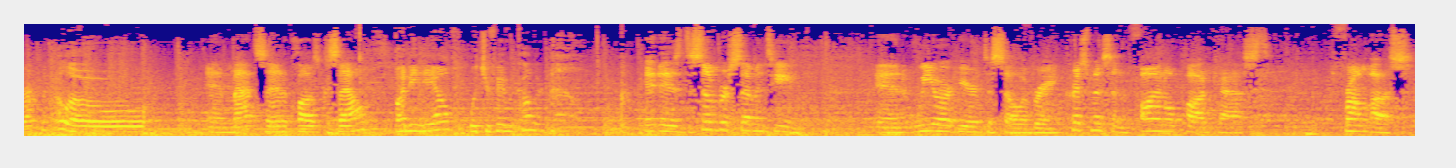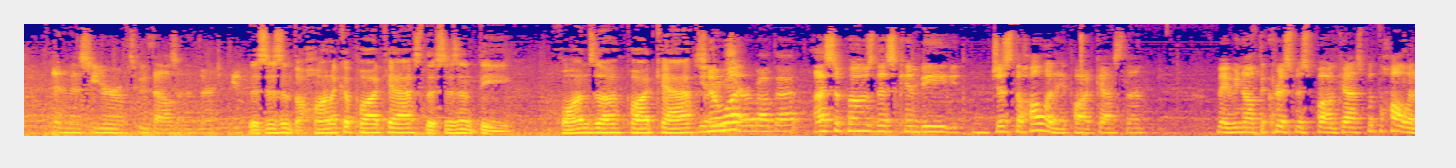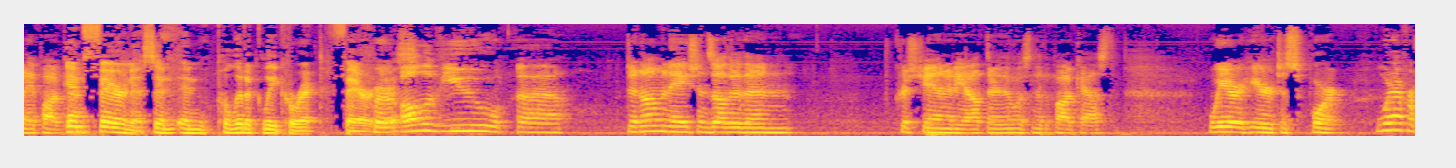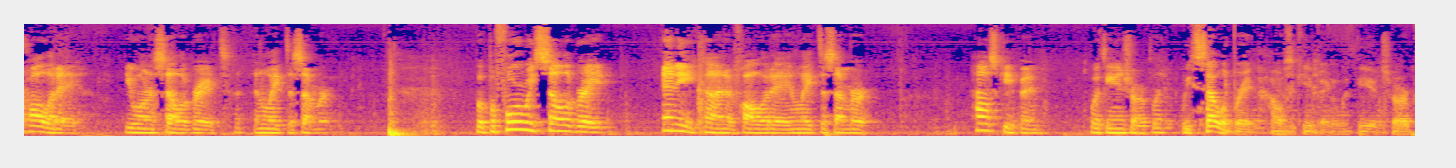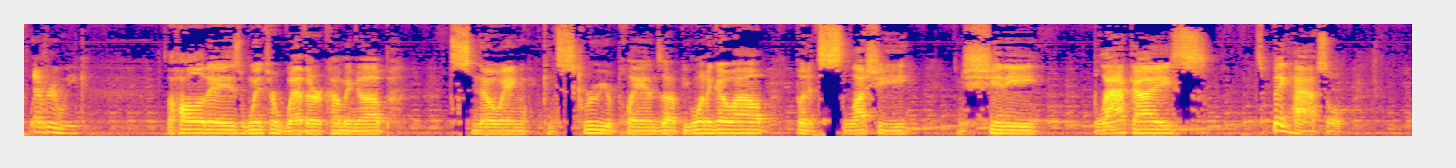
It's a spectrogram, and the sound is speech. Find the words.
me are Ian Sharpley Hello. and Matt Santa Claus Casal. Buddy the Elf, what's your favorite color? It is December 17th, and we are here to celebrate Christmas and final podcast from us in this year of 2013. This isn't the Hanukkah podcast. This isn't the Kwanzaa podcast. You know Are what? sure about that? I suppose this can be just the holiday podcast then. Maybe not the Christmas podcast, but the holiday podcast. in fairness, in, in politically correct fairness. For all of you uh, denominations other than Christianity out there that listen to the podcast, we are here to support whatever holiday you want to celebrate in late December. But before we celebrate any kind of holiday in late December, housekeeping with Ian Sharpley we celebrate housekeeping Ian Sharpley. every week. the holidays, winter weather coming up, snowing can screw your plans up. You want to go out, but it's slushy and shitty, black ice. It's a big hassle.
